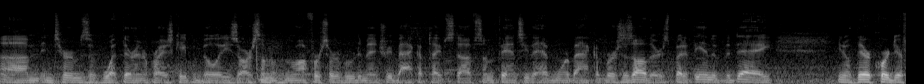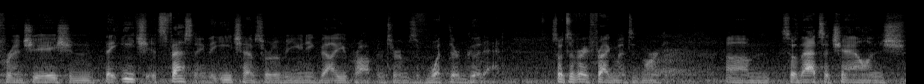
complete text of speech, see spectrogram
um, in terms of what their enterprise capabilities are. Some of them offer sort of rudimentary backup type stuff. Some fancy they have more backup versus others. But at the end of the day, you know, their core differentiation, they each, it's fascinating, they each have sort of a unique value prop in terms of what they're good at. So it's a very fragmented market. Um, so that's a challenge.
